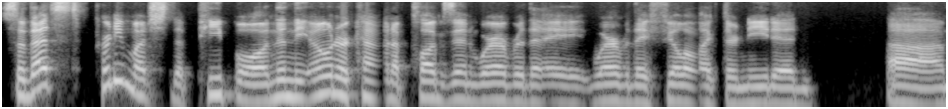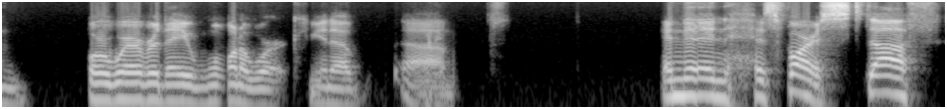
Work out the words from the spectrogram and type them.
so that's pretty much the people and then the owner kind of plugs in wherever they wherever they feel like they're needed um, or wherever they want to work you know um, and then as far as stuff,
